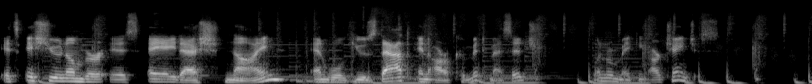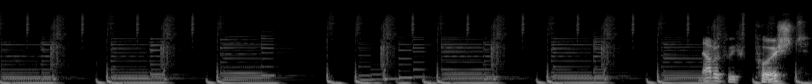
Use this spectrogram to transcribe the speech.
Its issue number is AA-9, and we'll use that in our commit message when we're making our changes. Now that we've pushed,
